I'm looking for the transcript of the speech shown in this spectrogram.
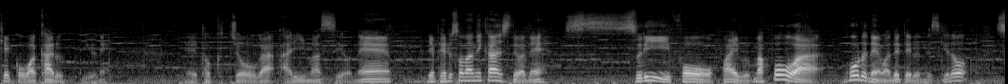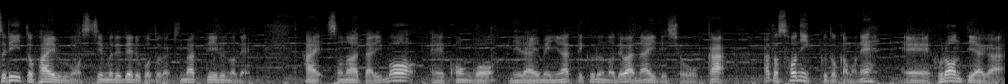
結構わかるっていうね、え、特徴がありますよね。で、ペルソナに関してはね、3、4、5、まあ4はゴールデンは出てるんですけど、3と5も Steam で出ることが決まっているので、はい、そのあたりも、え今後狙い目になってくるのではないでしょうか。あとソニックとかもね、えー、フロンティアが、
